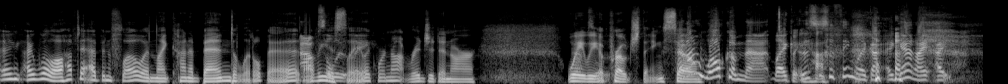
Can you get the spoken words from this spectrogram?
I, I will. I'll have to ebb and flow and like kind of bend a little bit. Obviously, Absolutely. like we're not rigid in our way we approach things. and I welcome that. Like But this yeah. is the thing. Like I, again, I, I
